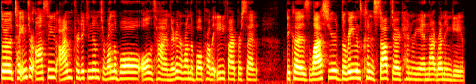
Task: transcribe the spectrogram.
the Titans are honestly, I'm predicting them to run the ball all the time. They're going to run the ball probably 85% because last year the Ravens couldn't stop Derrick Henry in that running game.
